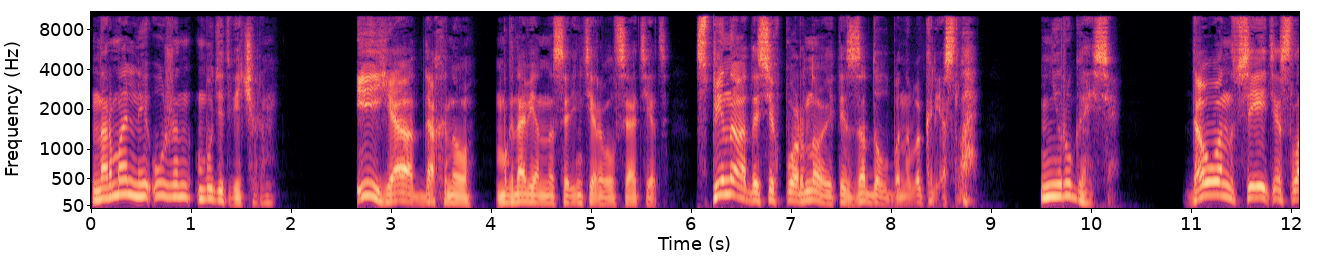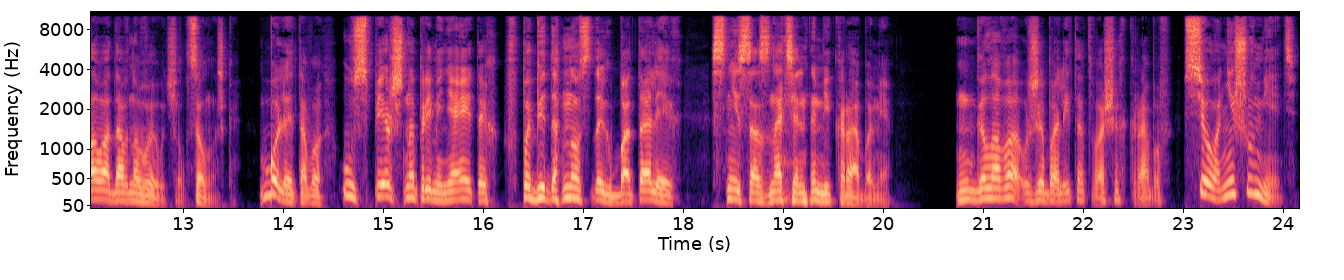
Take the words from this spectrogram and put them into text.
Нормальный ужин будет вечером». «И я отдохну», — мгновенно сориентировался отец. «Спина до сих пор ноет из-за долбанного кресла». «Не ругайся». «Да он все эти слова давно выучил, солнышко. Более того, успешно применяет их в победоносных баталиях с несознательными крабами». Голова уже болит от ваших крабов. Все, не шуметь.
